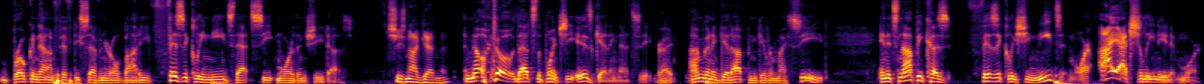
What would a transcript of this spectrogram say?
broken down 57 year old body physically needs that seat more than she does. She's not getting it. No, no, that's the point. She is getting that seat, right? I'm going to get up and give her my seat. And it's not because physically she needs it more. I actually need it more.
